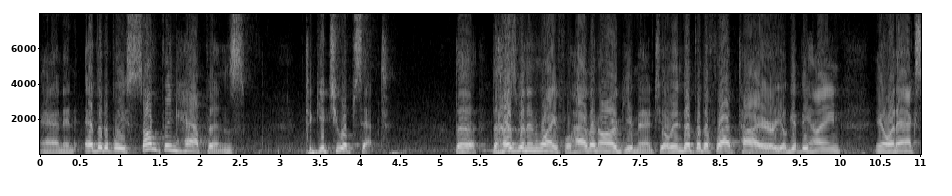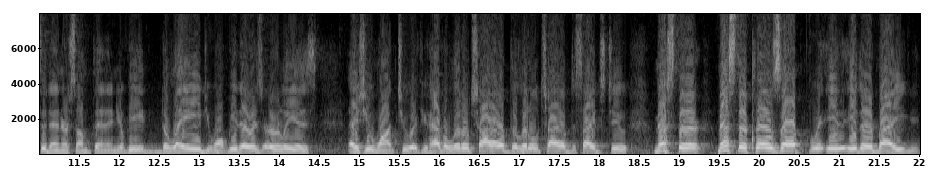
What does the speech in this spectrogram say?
and inevitably something happens to get you upset. The, the husband and wife will have an argument, you'll end up with a flat tire, you'll get behind you know, an accident or something, and you'll be delayed, you won't be there as early as, as you want to. If you have a little child, the little child decides to mess their, mess their clothes up either by you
